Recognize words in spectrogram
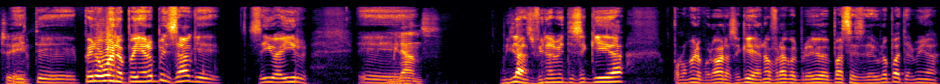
Sí. Este, pero bueno, Peñarol pensaba que se iba a ir. Eh, Milán. Milán finalmente se queda, por lo menos por ahora se queda, ¿no? Franco, el periodo de pases de Europa termina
